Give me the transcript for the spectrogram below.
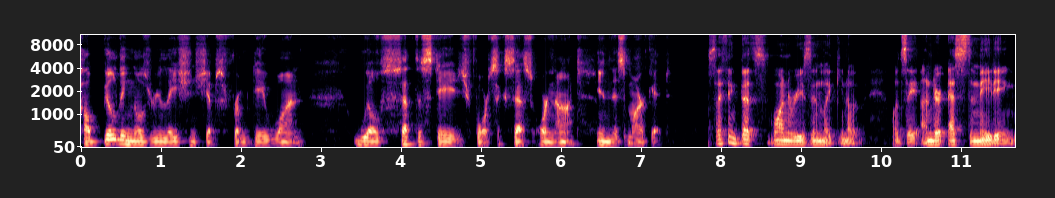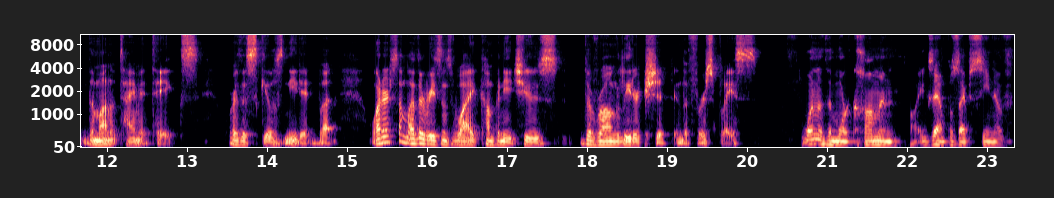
how building those relationships from day one will set the stage for success or not in this market. So I think that's one reason, like, you know, let's say underestimating the amount of time it takes or the skills needed. But what are some other reasons why company choose the wrong leadership in the first place? One of the more common examples I've seen of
